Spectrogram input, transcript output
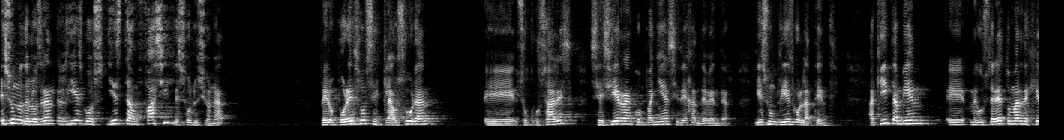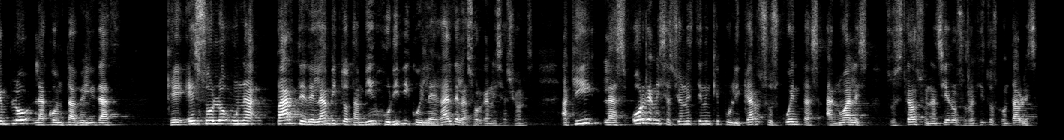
Es uno de los grandes riesgos y es tan fácil de solucionar pero por eso se clausuran eh, sucursales, se cierran compañías y dejan de vender. Y es un riesgo latente. Aquí también eh, me gustaría tomar de ejemplo la contabilidad, que es solo una parte del ámbito también jurídico y legal de las organizaciones. Aquí las organizaciones tienen que publicar sus cuentas anuales, sus estados financieros, sus registros contables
